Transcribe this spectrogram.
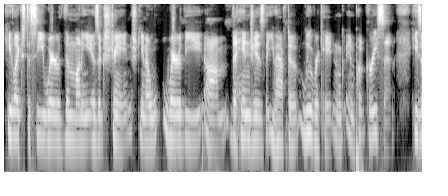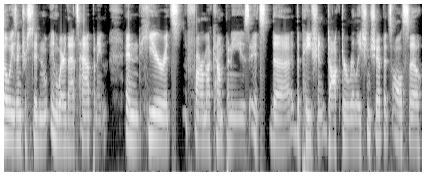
He likes to see where the money is exchanged. You know where the um, the hinges that you have to lubricate and, and put grease in. He's always interested in, in where that's happening. And here it's pharma companies. It's the the patient doctor relationship. It's also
